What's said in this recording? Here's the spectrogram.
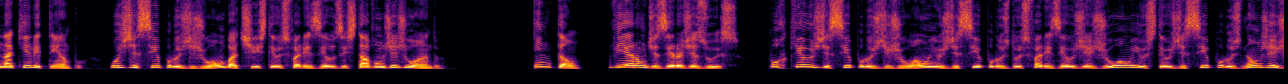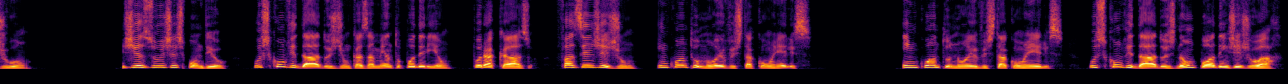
Naquele tempo, os discípulos de João Batista e os fariseus estavam jejuando. Então, vieram dizer a Jesus: Por que os discípulos de João e os discípulos dos fariseus jejuam e os teus discípulos não jejuam? Jesus respondeu: Os convidados de um casamento poderiam, por acaso, fazer jejum, enquanto o noivo está com eles? Enquanto o noivo está com eles, os convidados não podem jejuar.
